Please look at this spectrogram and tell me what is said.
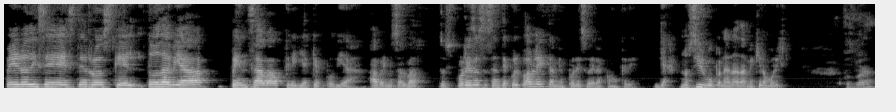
Pero dice este Ross que él todavía pensaba o creía que podía haberlo salvado. Entonces, por eso se sentía culpable y también por eso era como que ya, no sirvo para nada, me quiero morir. Pues va.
